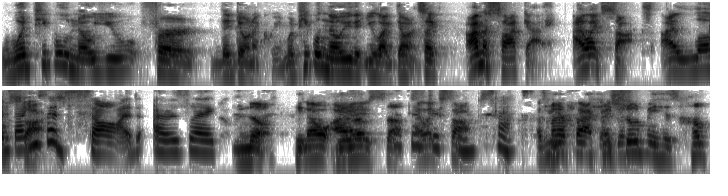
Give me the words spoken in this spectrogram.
would people know you for the donut queen? Would people know you that you like donuts? Like I'm a sock guy. I like socks. I love. I thought socks. you said sod. I was like, no. No, I love socks. I like socks. socks. As a matter of fact, he just, showed me his Hump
